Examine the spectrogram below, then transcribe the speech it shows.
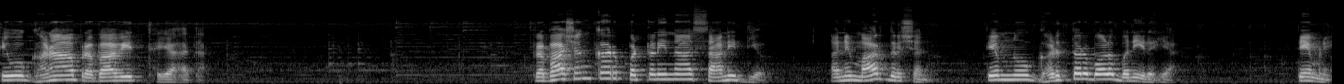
તેઓ ઘણા પ્રભાવિત થયા હતા. પ્રભાશંકર પટણીના સાનિધ્ય અને માર્ગદર્શન તેમનું ઘડતર બળ બની રહ્યા. તેમણે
